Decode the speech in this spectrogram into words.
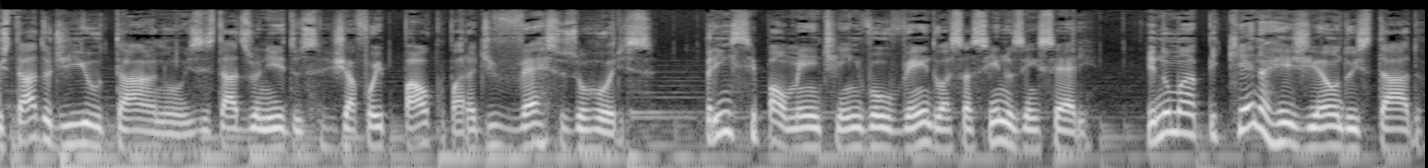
O estado de Utah, nos Estados Unidos, já foi palco para diversos horrores, principalmente envolvendo assassinos em série. E numa pequena região do estado,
